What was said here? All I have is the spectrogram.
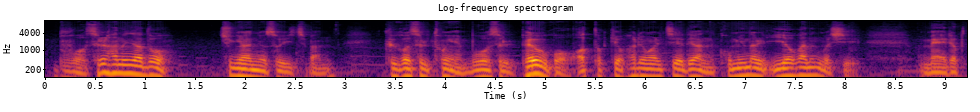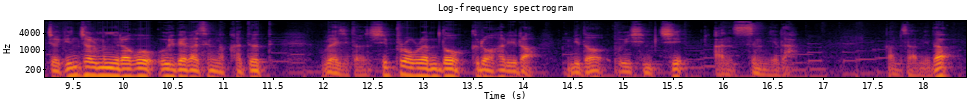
무엇을 하느냐도 중요한 요소이지만 그것을 통해 무엇을 배우고 어떻게 활용할지에 대한 고민을 이어가는 것이 매력적인 젊은이라고 의대가 생각하듯 레지던시 프로그램도 그러하리라 믿어 의심치 않습니다. 감사합니다.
